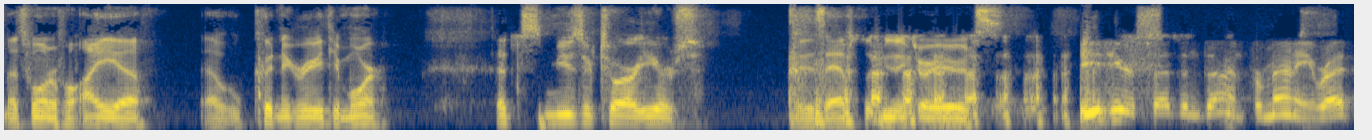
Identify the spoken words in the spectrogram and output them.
That's wonderful. I uh, uh, couldn't agree with you more. It's music to our ears. It is absolute music to our ears. Easier said than done for many, right?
